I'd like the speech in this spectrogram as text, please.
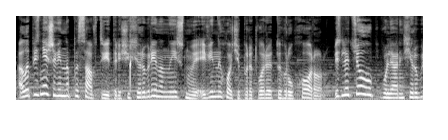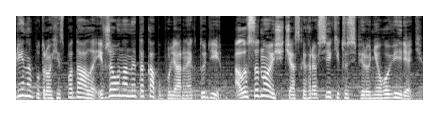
Але пізніше він написав в Твіттері, що Хіробріна не існує, і він не хоче перетворювати гру в хорор. Після цього популярність Хіробріна потрохи спадала, і вже вона не така популярна, як тоді. Але все одно ще частка гравців, які до сих пір у нього вірять.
